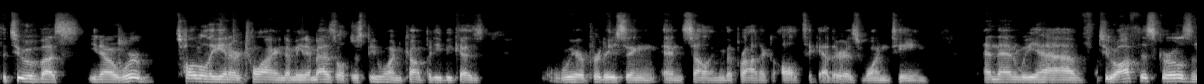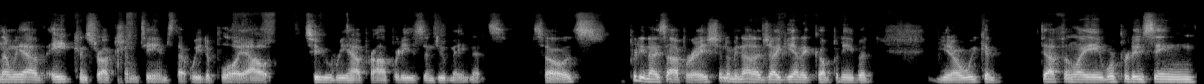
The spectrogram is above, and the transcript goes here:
the two of us you know we're totally intertwined. I mean it might as well just be one company because we're producing and selling the product all together as one team. And then we have two office girls and then we have eight construction teams that we deploy out to rehab properties and do maintenance. So it's a pretty nice operation. I mean, not a gigantic company, but you know, we can definitely we're producing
